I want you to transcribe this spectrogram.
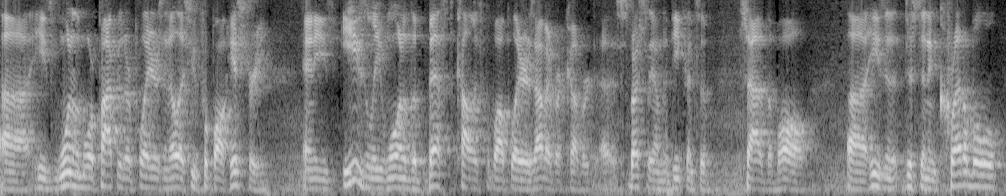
uh, he's one of the more popular players in LSU football history, and he's easily one of the best college football players I've ever covered, uh, especially on the defensive side of the ball. Uh, he's a, just an incredible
